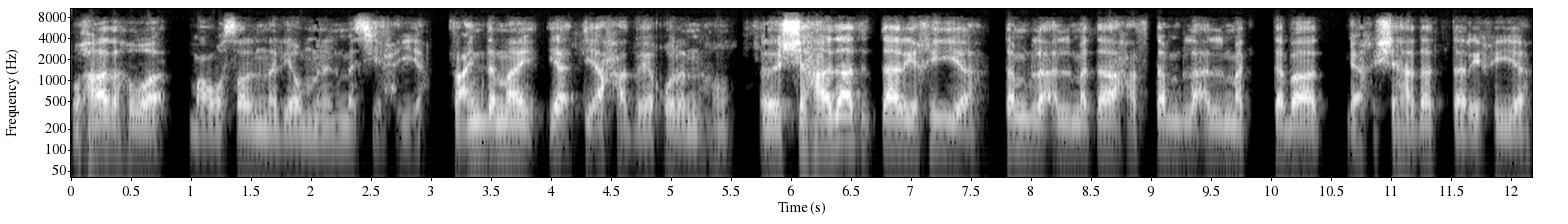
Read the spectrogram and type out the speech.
وهذا هو ما وصلنا اليوم من المسيحية. فعندما يأتي أحد ويقول أنه الشهادات التاريخية تملأ المتاحف تملأ المكتبات يا أخي الشهادات التاريخية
